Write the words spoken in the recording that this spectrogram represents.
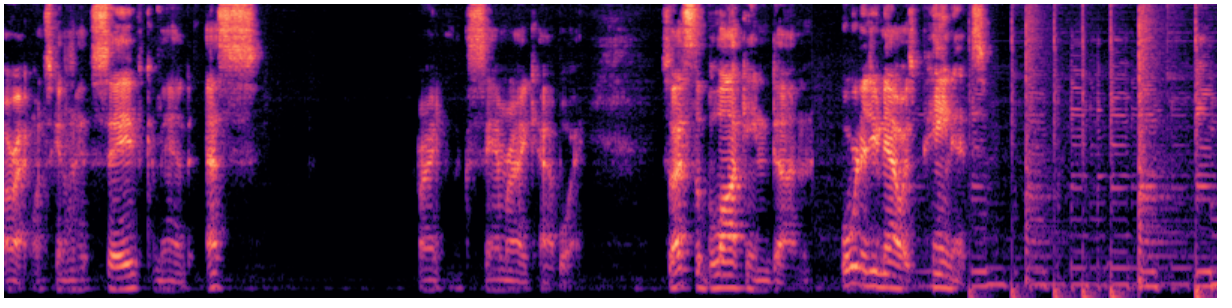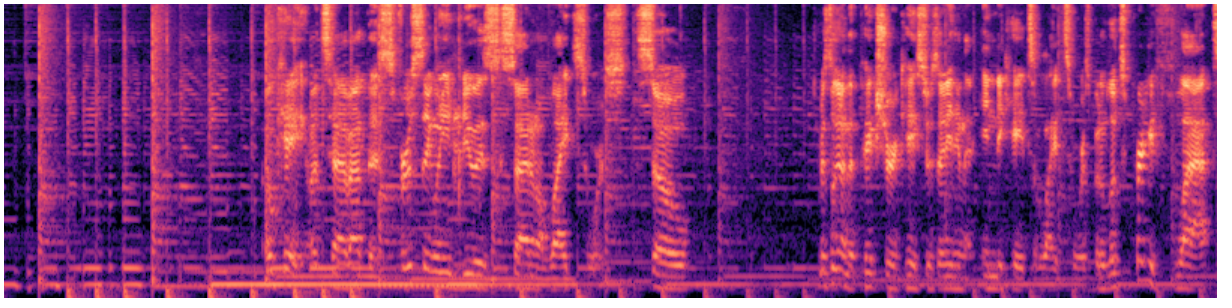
All right, once again, I'm gonna hit save, Command S. All right, like Samurai Cowboy. So that's the blocking done. What we're gonna do now is paint it. Okay, let's have at this. First thing we need to do is decide on a light source. So I'm just looking at the picture in case there's anything that indicates a light source, but it looks pretty flat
